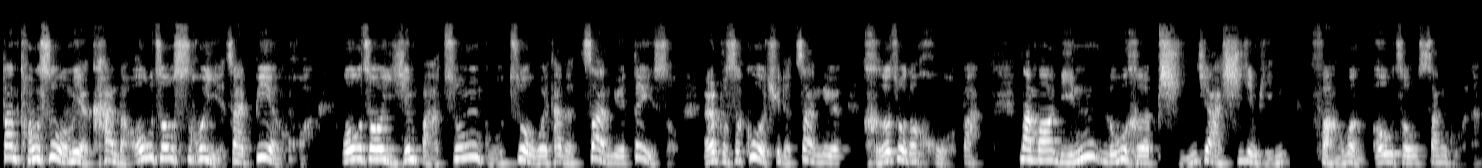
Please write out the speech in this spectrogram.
但同时我们也看到，欧洲似乎也在变化。欧洲已经把中国作为它的战略对手，而不是过去的战略合作的伙伴。那么，您如何评价习近平访问欧洲三国呢？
